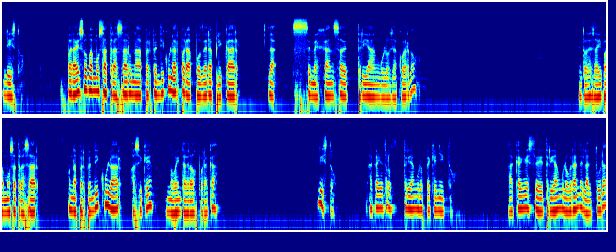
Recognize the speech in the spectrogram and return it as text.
Listo. Para eso vamos a trazar una perpendicular para poder aplicar la semejanza de triángulos, ¿de acuerdo? Entonces ahí vamos a trazar una perpendicular, así que 90 grados por acá. Listo. Acá hay otro triángulo pequeñito. Acá en este triángulo grande la altura,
